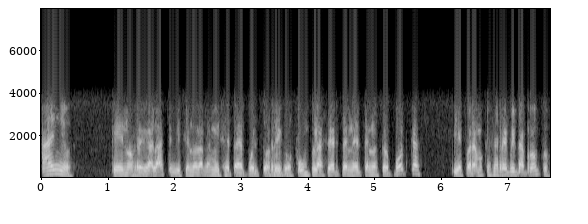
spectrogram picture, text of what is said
años que nos regalaste diciendo la camiseta de Puerto Rico. Fue un placer tenerte en nuestro podcast y esperamos que se repita pronto.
